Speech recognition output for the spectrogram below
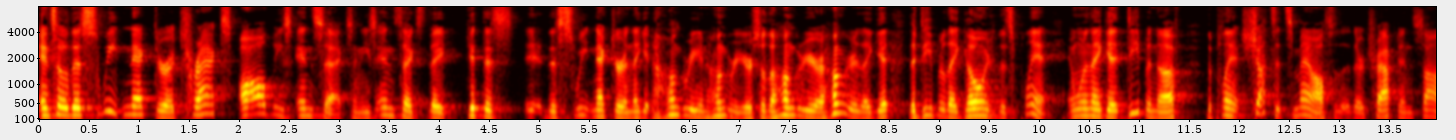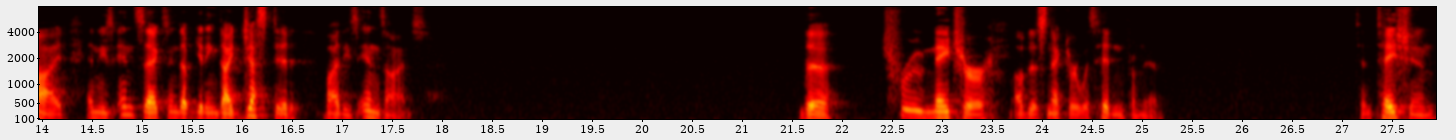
And so this sweet nectar attracts all these insects, and these insects, they get this, this sweet nectar and they get hungry and hungrier. So the hungrier and hungrier they get, the deeper they go into this plant. And when they get deep enough, the plant shuts its mouth so that they're trapped inside, and these insects end up getting digested by these enzymes. The true nature of this nectar was hidden from them. Temptation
